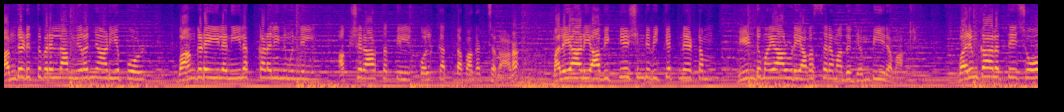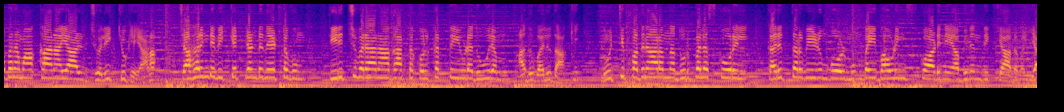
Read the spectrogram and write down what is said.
പന്തെടുത്തവരെല്ലാം നിറഞ്ഞാടിയപ്പോൾ വാങ്കടയിലെ നീലക്കടലിന് മുന്നിൽ അക്ഷരാർത്ഥത്തിൽ കൊൽക്കത്ത പകച്ചതാണ്. മലയാളി ആ വിഘ്നേഷിന്റെ വിക്കറ്റ് നേട്ടം വീണ്ടും അയാളുടെ അവസരം അത് ഗംഭീരമാക്കി. വരും കാലത്തെ ശോഭനമാക്കാൻ അയാൾ ജ്വലിക്കുകയാണ്. ചഹറിന്റെ വിക്കറ്റ് രണ്ട് നേട്ടവും തിരിച്ചു വരാനാകാത്ത കൊൽക്കത്തയുടെ ദൂരം അത് വലുതാക്കി. നൂറ്റി പതിനാറ് എന്ന ദുർബല സ്കോറിൽ കരുത്തർ വീഴുമ്പോൾ മുംബൈ ബൗളിംഗ് സ്ക്വാഡിനെ അഭിനന്ദിക്കാതെ വയ്യ.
